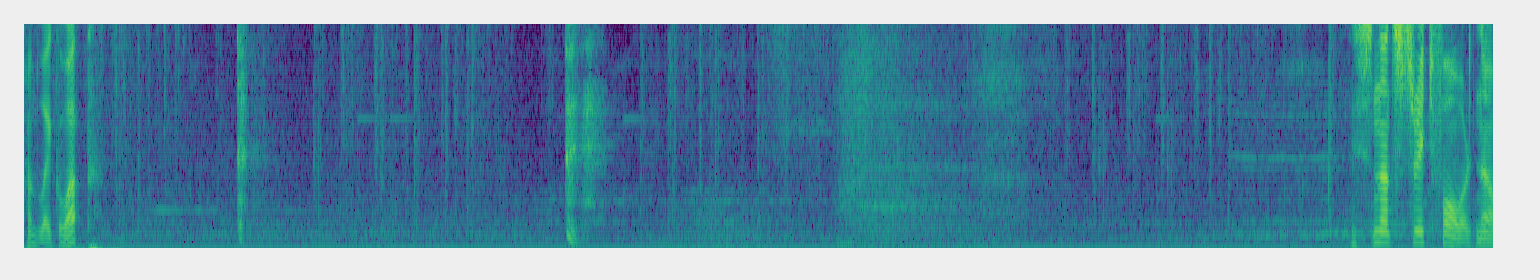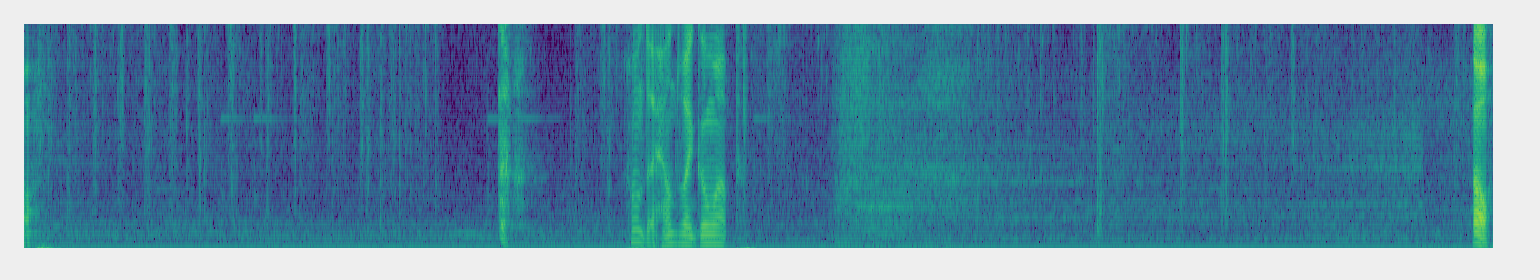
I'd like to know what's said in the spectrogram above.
How do I go up? This is not straightforward, no. How the hell do I go up? Oh,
